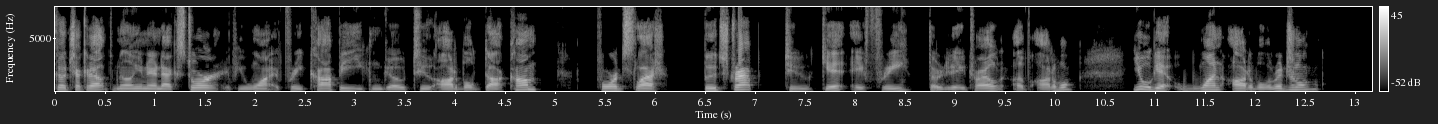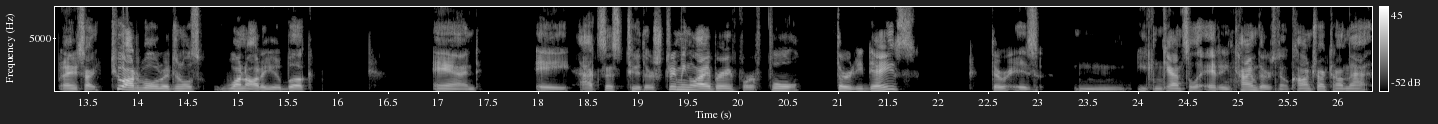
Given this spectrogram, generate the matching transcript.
Go check it out, The Millionaire Next Door. If you want a free copy, you can go to audible.com forward slash bootstrap to get a free 30 day trial of Audible. You will get one Audible original, uh, sorry, two Audible originals, one audiobook, and a access to their streaming library for a full 30 days. There is Mm, you can cancel it at any time. There's no contract on that.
